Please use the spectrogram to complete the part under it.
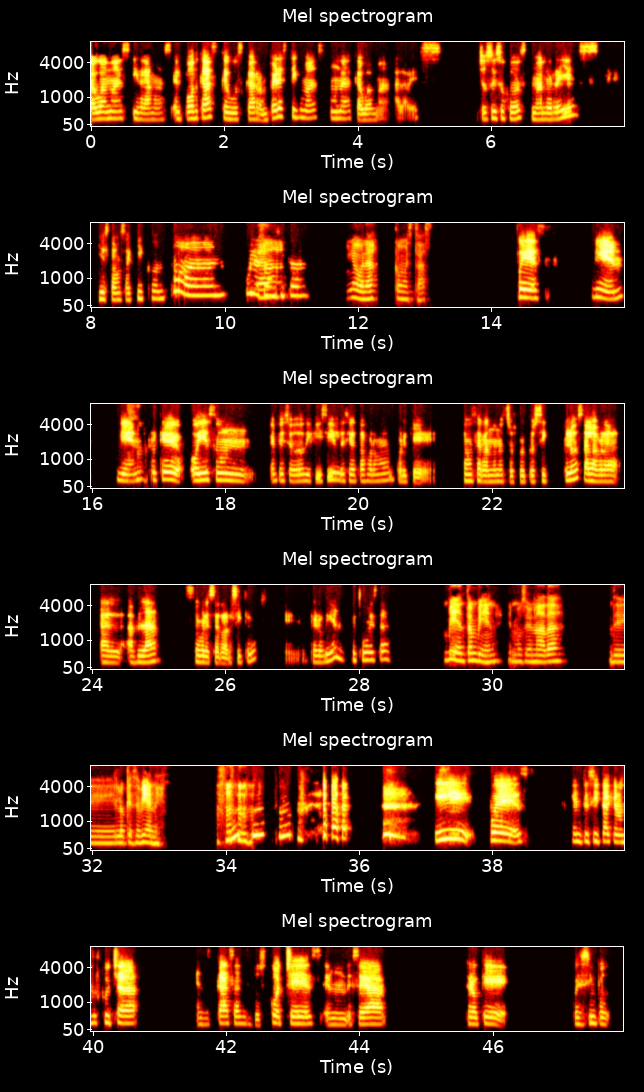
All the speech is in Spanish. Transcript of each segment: Caguamas y Dramas, el podcast que busca romper estigmas una caguama a la vez. Yo soy su host, Marlo Reyes, y estamos aquí con Juan. Hola, Juancita. Hola, hola, ¿cómo estás? Pues bien, bien. Creo que hoy es un episodio difícil de cierta forma porque estamos cerrando nuestros propios ciclos al, hablar, al hablar sobre cerrar ciclos. Eh, pero bien, ¿cómo estás? Bien, también, emocionada de lo que se viene. Y pues, gentecita que nos escucha en sus casas, en sus coches, en donde sea, creo que pues es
